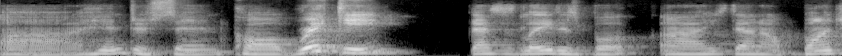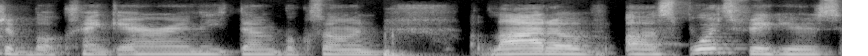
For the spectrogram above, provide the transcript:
uh, Henderson called Rickey. That's his latest book. Uh, he's done a bunch of books. Hank Aaron. He's done books on a lot of uh, sports figures.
